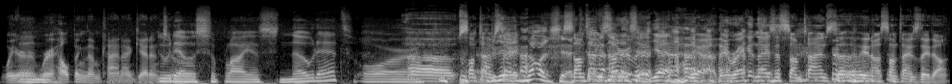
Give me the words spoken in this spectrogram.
we're And we're helping them kind of get into. Do those suppliers know that, or Uh, sometimes they they acknowledge it? Sometimes they Acknowledge it, yeah. yeah, they recognize it. Sometimes uh, you know, sometimes they don't.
